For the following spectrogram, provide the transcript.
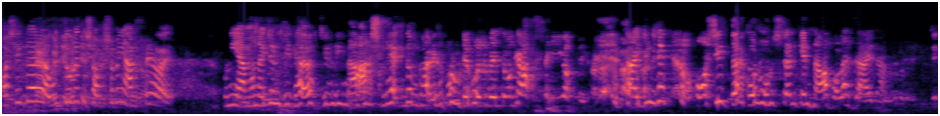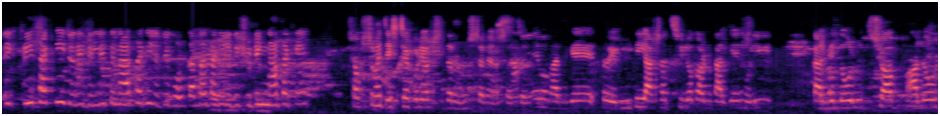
অসিতার হ্যাঁ, উদ্যোগে তো সবসময় আসতে হয়। উনি এমন একজন বিধায়ক যিনি না আসলে একদম ঘাড়ের উপর উঠে বসবেন তোমাকে আসতেই হবে। তাই জন্য অসিতার কোনো অনুষ্ঠানকে না বলা যায় না। যদি ফ্রি থাকি যদি দিল্লিতে না থাকি যদি কলকাতায় থাকি যদি শুটিং না থাকে সবসময় চেষ্টা করি অসিতার অনুষ্ঠানে আসার জন্য। এবং আজকে তো এমনিতেই আসার ছিল কারণ কালকে হোলি কালকে দোল উৎসব আলোর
